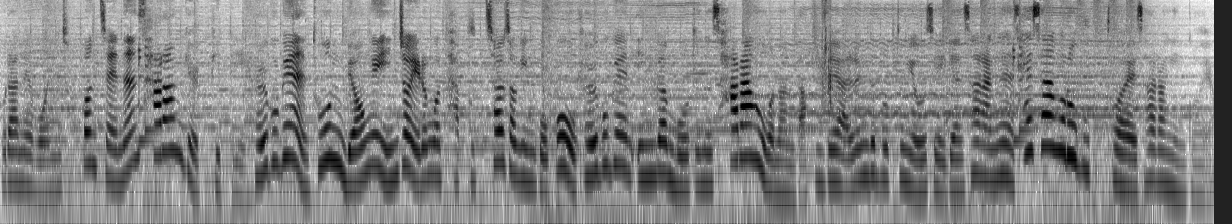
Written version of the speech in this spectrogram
불안의 원인 첫 번째는 사람 결핍이에요. 결국엔 돈, 명예, 인정 이런 건 다 부차적인 거고 결국엔 인간 모두는 사랑을 원한다. 근데 알랭드 보통이 여기서 얘기한 사랑은 세상으로부터의 사랑인 거예요.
